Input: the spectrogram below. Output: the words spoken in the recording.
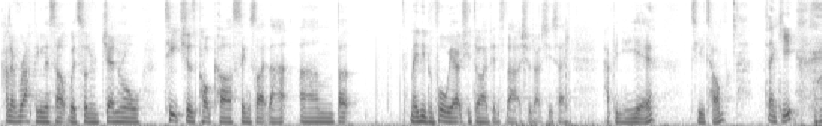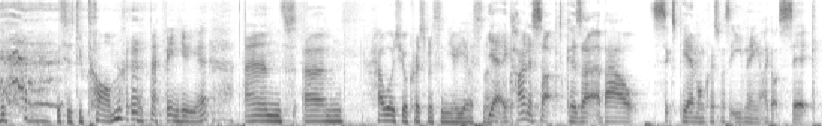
kind of wrapping this up with sort of general teachers podcasts things like that um, but maybe before we actually dive into that, I should actually say Happy New Year to you, Tom. Thank you. This is to Tom. Happy New Year. And um, how was your Christmas and New Year, listener? Yeah, it kind of sucked because at about six pm on Christmas evening, I got sick.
